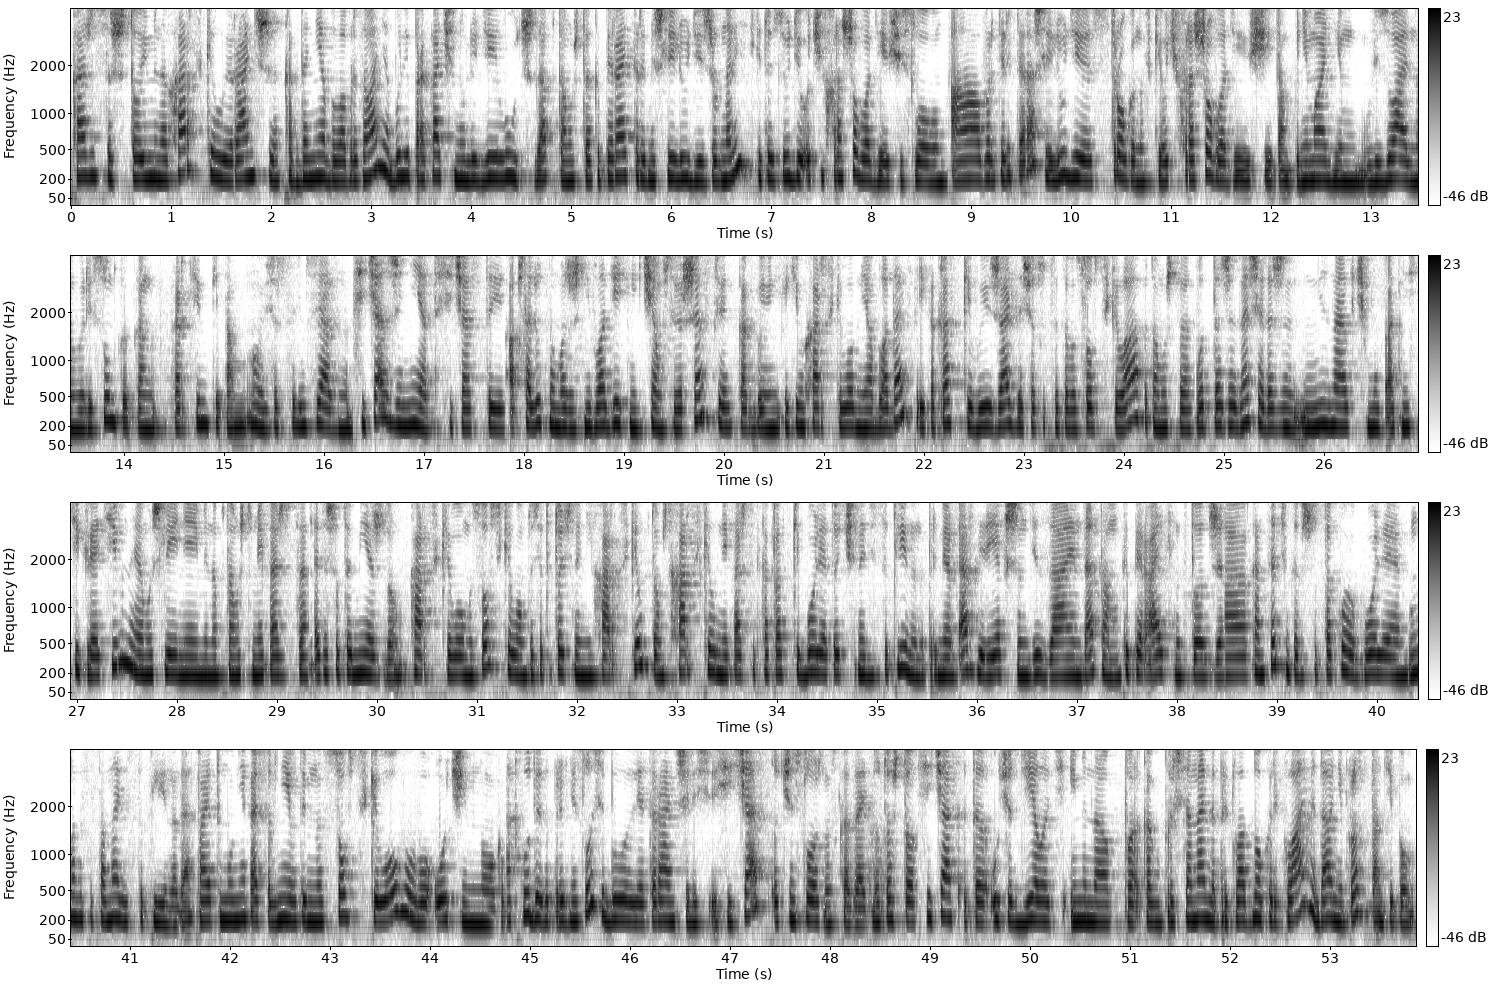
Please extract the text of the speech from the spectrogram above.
кажется, что именно хардскиллы раньше, когда не было образования, были прокачаны у людей лучше, да, потому что копирайтерами шли люди из журналистики, то есть люди очень хорошо владеющие словом, а в арт-директора шли люди Строгановки, очень хорошо владеющие там пониманием визуального рисунка, картинки там, ну и все, что с этим связано. Сейчас же нет. Сейчас ты абсолютно можешь не владеть ничем в совершенстве, как бы никаким хардскиллом не обладать, и как раз-таки выезжать за счет вот этого софт-скилла, потому что вот даже, знаешь, я даже не знаю, к чему отнести креативное мышление именно, потому что мне кажется, это что-то между хард-скиллом и софт-скиллом. То есть это точно не хард-скилл, потому что хард-скилл, мне кажется, это как раз-таки более точечная дисциплина. Например, art direction, дизайн, да, там, копирайтинг тот же. А концептинг — это что-то такое более многосоставная дисциплина, да. Поэтому, мне кажется, в ней вот именно софт-скиллового очень много. Откуда это привнеслось и было ли это раньше или сейчас, очень сложно сказать. Но то, что сейчас это учат делать именно как бы профессионально прикладно к рекламе, да, не просто там типа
